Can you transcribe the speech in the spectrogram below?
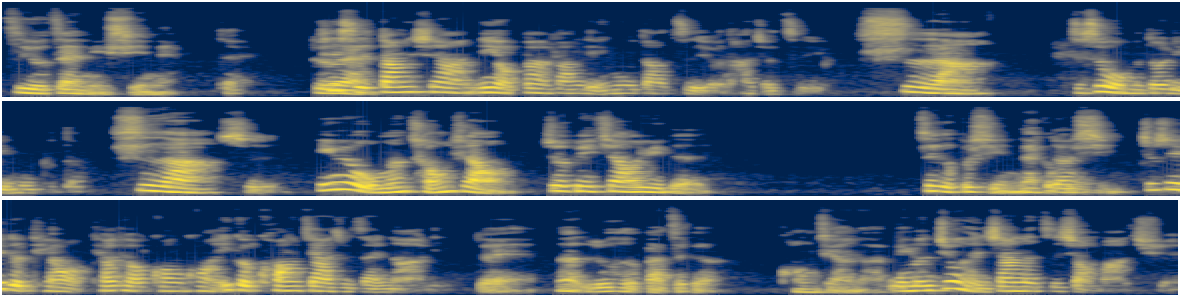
自由在你心里。其实当下你有办法领悟到自由，它就自由。是啊，只是我们都领悟不到。是啊，是因为我们从小就被教育的，这个不行，那个不行，就是一个条条条框框，一个框架就在那里。对，那如何把这个？框架那里，我们就很像那只小麻雀，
